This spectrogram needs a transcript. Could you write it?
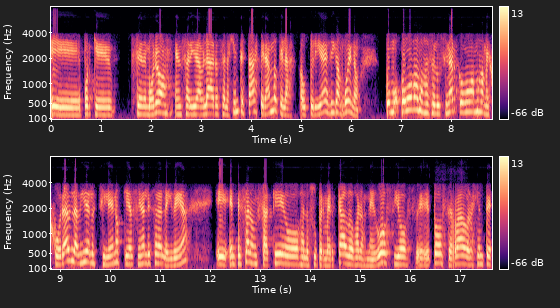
eh, porque se demoró en salir a hablar. O sea, la gente estaba esperando que las autoridades digan, bueno, ¿cómo, cómo vamos a solucionar, cómo vamos a mejorar la vida de los chilenos, que al final esa era la idea. Eh, empezaron saqueos a los supermercados, a los negocios, eh, todo cerrado, la gente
